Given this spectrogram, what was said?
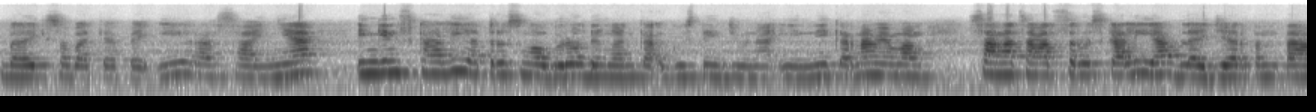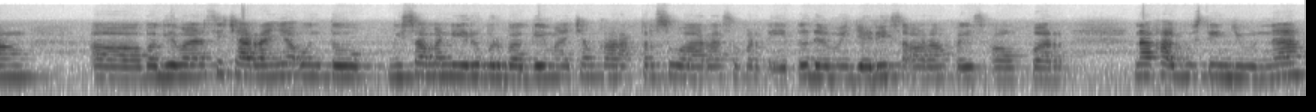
Baik Sobat KPI, rasanya ingin sekali ya terus ngobrol dengan Kak Gusti Juna ini karena memang sangat-sangat seru sekali ya belajar tentang eh, bagaimana sih caranya untuk bisa meniru berbagai macam karakter suara seperti itu dan menjadi seorang voice over. Nah Kak Gustin Juna,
